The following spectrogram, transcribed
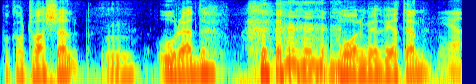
på kort varsel. mm, Orädd, målmedveten. Ja.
